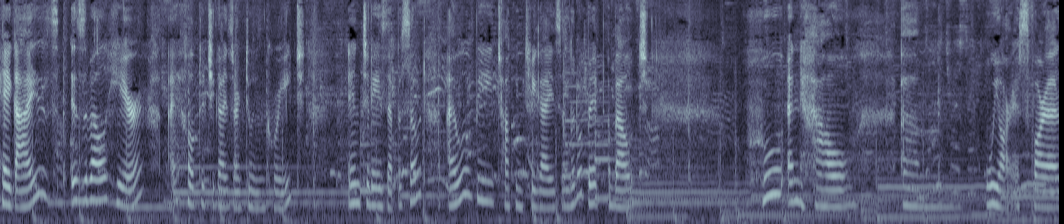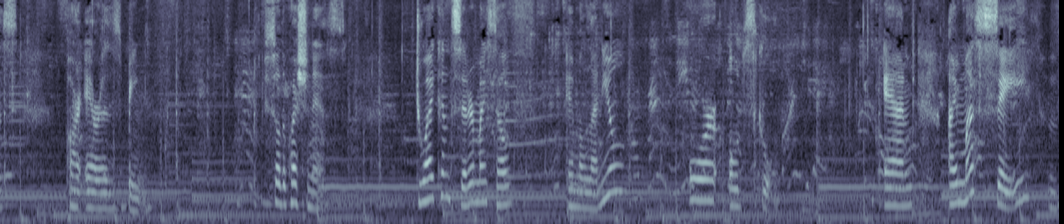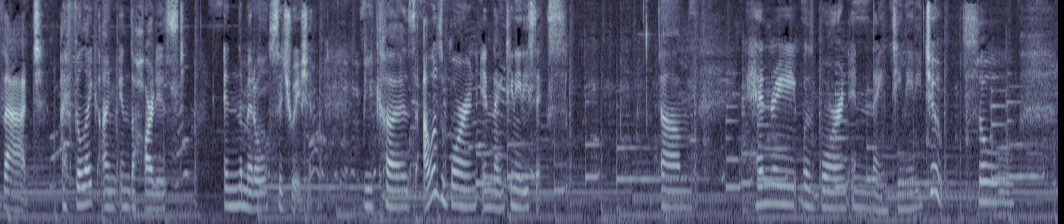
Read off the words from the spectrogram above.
Hey guys, Isabel here. I hope that you guys are doing great. In today's episode, I will be talking to you guys a little bit about who and how um, we are as far as our eras being. So, the question is Do I consider myself a millennial or old school? And I must say that I feel like I'm in the hardest in the middle situation because I was born in 1986. Um, Henry was born in 1982. So,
